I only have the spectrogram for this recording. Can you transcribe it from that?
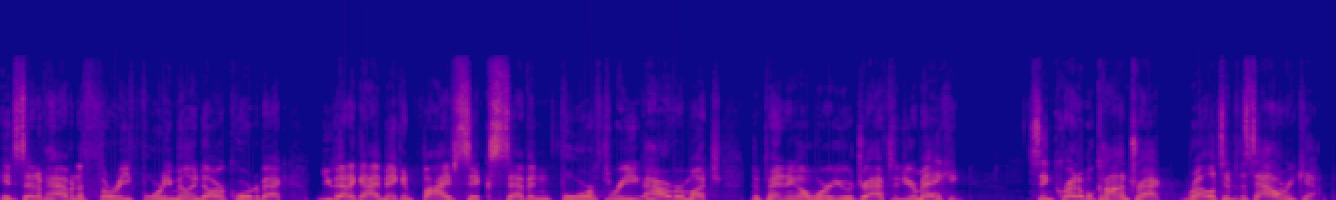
instead of having a 30 40 million dollar quarterback you got a guy making five six seven four three however much depending on where you were drafted you're making. It's an incredible contract relative to the salary cap.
